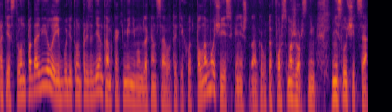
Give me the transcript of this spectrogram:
протесты он подавил, и будет он президентом как минимум до конца вот этих вот полномочий, если, конечно, там какой-то форс-мажор с ним не случится.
